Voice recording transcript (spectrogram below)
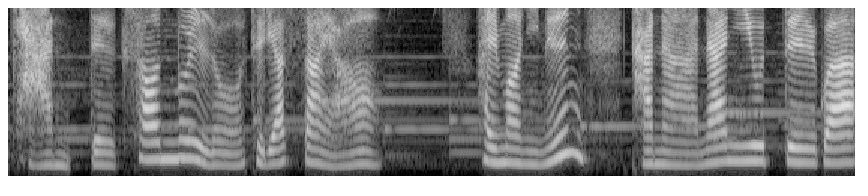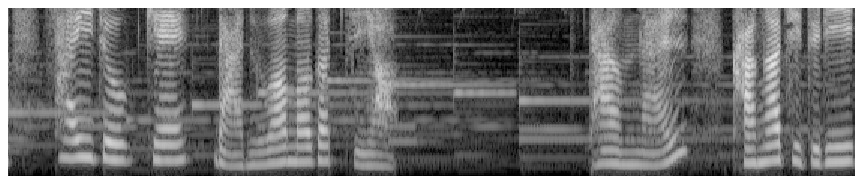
잔뜩 선물로 드렸어요. 할머니는 가난한 이웃들과 사이좋게 나누어 먹었지요. 다음 날 강아지들이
